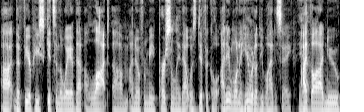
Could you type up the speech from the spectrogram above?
uh, the fear piece gets in the way of that a lot. Um, I know for me personally, that was difficult. I didn't want to hear what other people had to say. I thought I knew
